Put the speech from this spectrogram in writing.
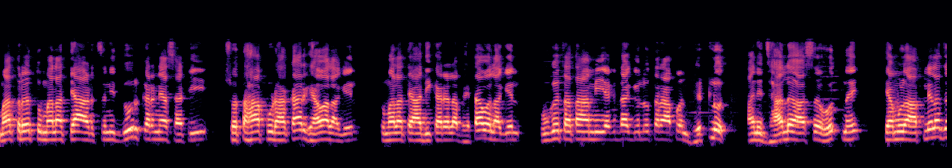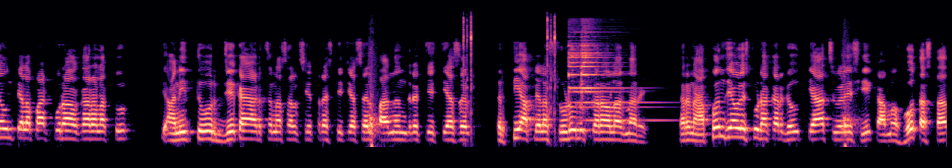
मात्र तुम्हाला त्या अडचणी दूर करण्यासाठी स्वतः पुढाकार घ्यावा लागेल. तुम्हाला त्या अधिकाऱ्याला भेटावं लागेल. उगच आता आम्ही एकदा गेलो तर आपण भेटलोत आणि झालं असं होत नाही. त्यामुळं आपल्याला जाऊन त्याला पाठपुरावा करावा लागतो. आणि तो जे काय अडचण असेल क्षेत्रस्थिती असेल पानंद असेल तर ती आपल्याला सोडवणूक करावं लागणार आहे. कारण आपण ज्यावेळेस पुढाकार घेऊ त्याच वेळेस ही कामं होत असतात.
